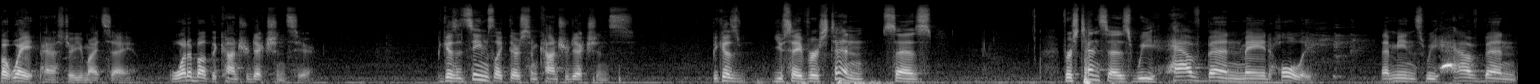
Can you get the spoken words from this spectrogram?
But wait, Pastor, you might say, what about the contradictions here? Because it seems like there's some contradictions. Because you say verse 10 says, verse 10 says, We have been made holy. That means we have been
